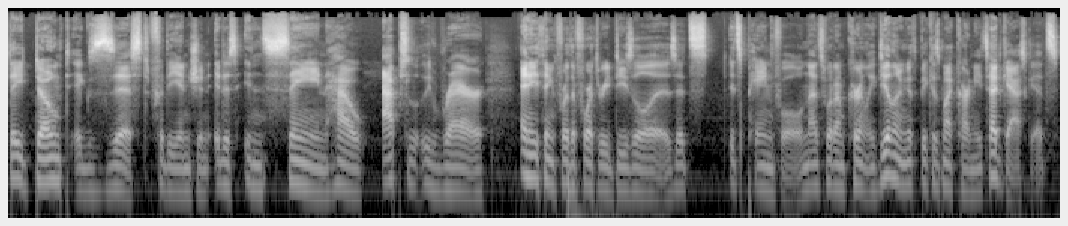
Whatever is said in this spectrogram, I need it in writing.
They don't exist for the engine. It is insane how absolutely rare anything for the 4.3 diesel is. It's it's painful, and that's what I'm currently dealing with because my car needs head gaskets,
